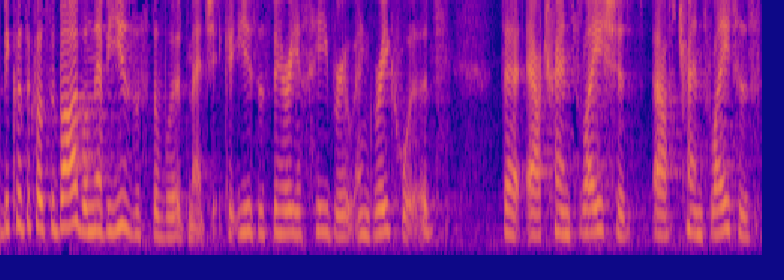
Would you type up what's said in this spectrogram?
Because, of course, the Bible never uses the word magic. It uses various Hebrew and Greek words that our, translation, our translators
